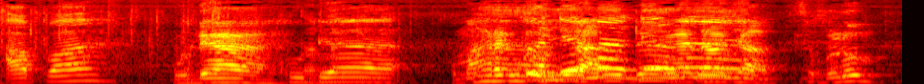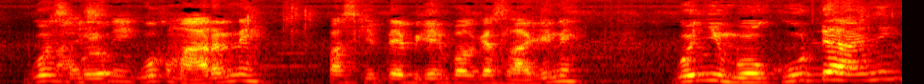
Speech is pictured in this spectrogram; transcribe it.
apa Udah. kuda Kemarin tuh dia mah, dia mah. Sebelum gua sebelum gua kemarin nih pas kita bikin podcast lagi nih, gua nyium bau kuda anjing.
